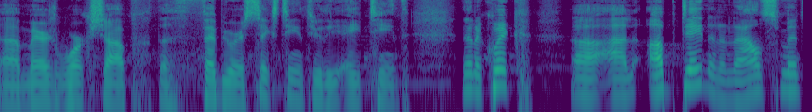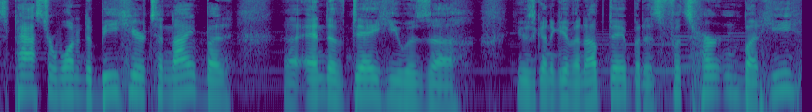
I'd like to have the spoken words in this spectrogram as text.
uh, marriage workshop, the February 16th through the 18th. Then a quick uh, an update and announcements. Pastor wanted to be here tonight, but uh, end of day he was uh, he was going to give an update, but his foot's hurting. But he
